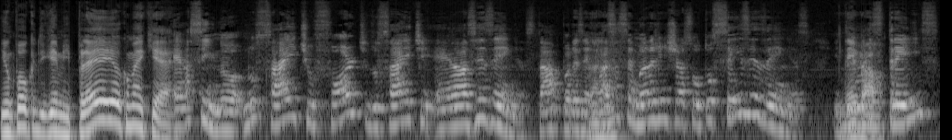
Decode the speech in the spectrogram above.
e um pouco de gameplay ou como é que é? É assim, no, no site, o forte do site é as resenhas, tá? Por exemplo, Aham. essa semana a gente já soltou seis resenhas. E tem Legal. mais três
